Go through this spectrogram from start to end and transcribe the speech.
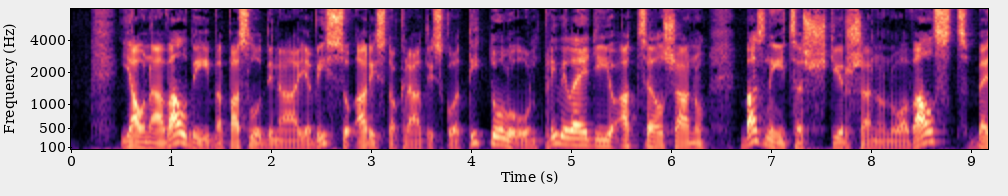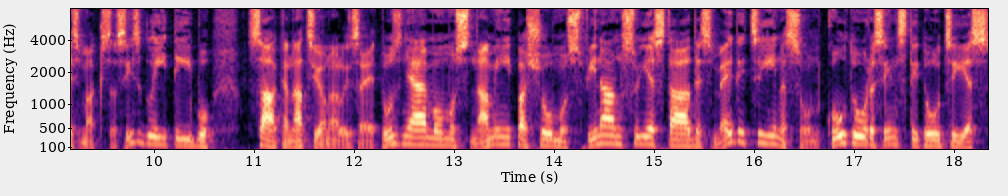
Jaunā valdība pasludināja visu aristokrātisko titulu un privilēģiju atcelšanu, baznīcas šķiršanu no valsts, bezmaksas izglītību, sāka nacionalizēt uzņēmumus, namīpašumus, finansu iestādes, medicīnas un kultūras institūcijas,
